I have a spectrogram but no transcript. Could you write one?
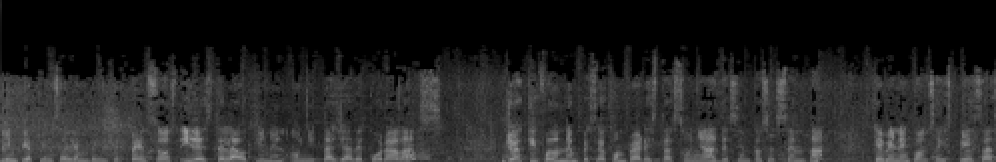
Limpia pincel en 20 pesos. Y de este lado tienen uñitas ya decoradas. Yo aquí fue donde empecé a comprar estas uñas de 160 que vienen con 6 piezas.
